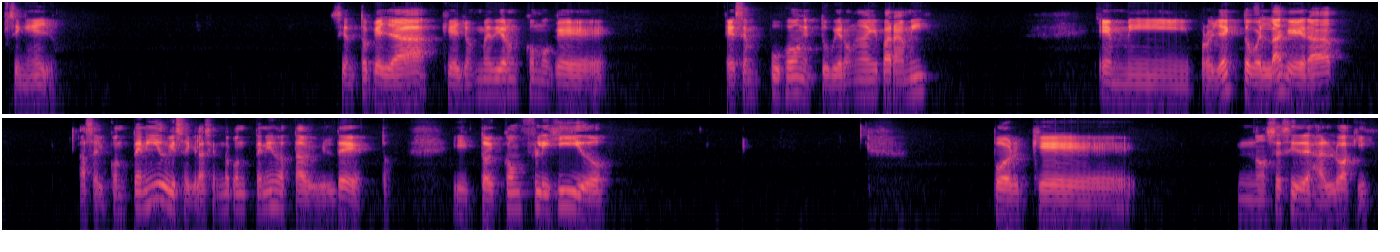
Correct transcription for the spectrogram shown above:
sin ellos. Siento que ya, que ellos me dieron como que ese empujón estuvieron ahí para mí en mi proyecto, ¿verdad? Que era hacer contenido y seguir haciendo contenido hasta vivir de esto. Y estoy confligido porque no sé si dejarlo aquí.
